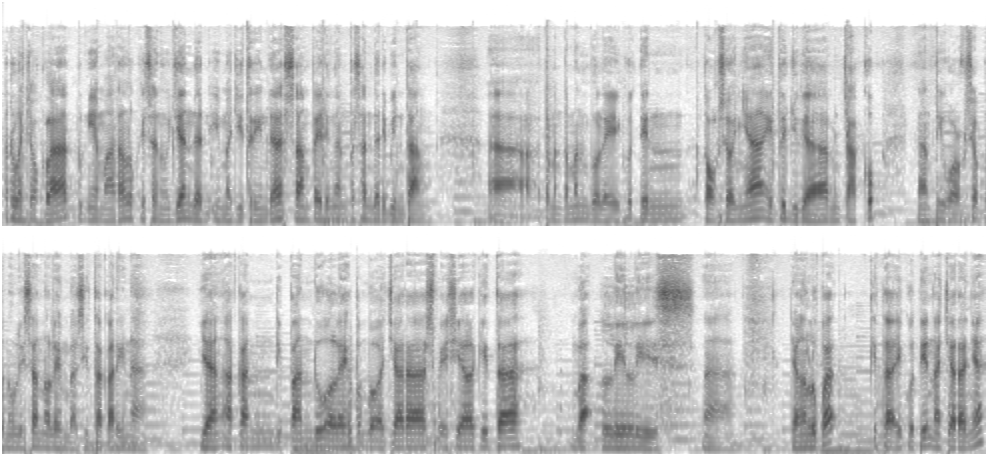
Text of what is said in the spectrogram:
Rumah Coklat, Dunia Marah, Lukisan Hujan, dan Imaji Terindah sampai dengan pesan dari bintang. Ah, teman-teman boleh ikutin talk show-nya itu juga mencakup nanti workshop penulisan oleh Mbak Sita Karina. Yang akan dipandu oleh pembawa acara spesial kita Mbak Lilis. Nah, jangan lupa kita ikutin acaranya.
